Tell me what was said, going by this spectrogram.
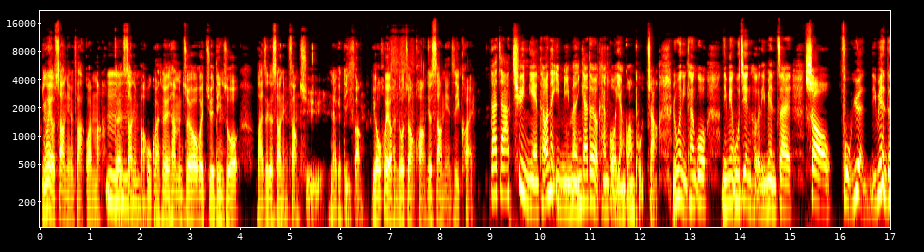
因为有少年法官嘛，跟少年保护官，所以他们最后会决定说，把这个少年放去哪个地方。有会有很多状况，就少年这一块。大家去年台湾的影迷们应该都有看过《阳光普照》，如果你看过里面吴建和里面在少。府院里面的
